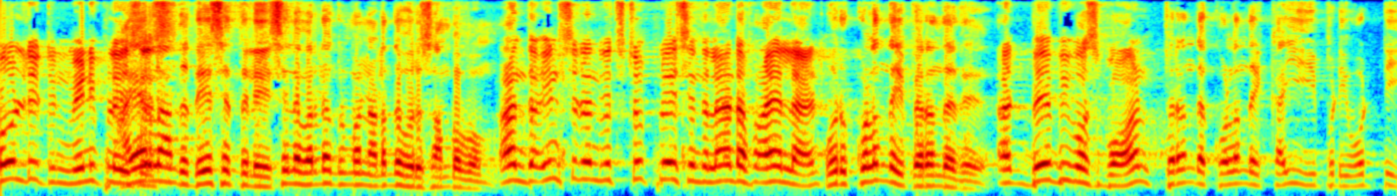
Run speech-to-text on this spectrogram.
told it in many places. Ireland தேசத்திலே சில வருடங்கள் முன்பு நடந்த ஒரு சம்பவம் And the incident which took place in the land of Ireland, ஒரு குழந்தை பிறந்தது a baby was born, பிறந்த குழந்தை கை இப்படி ஒட்டி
